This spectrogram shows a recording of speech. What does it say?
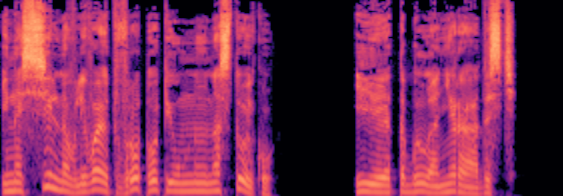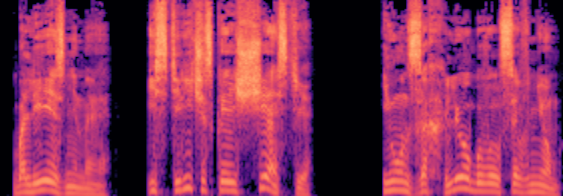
и насильно вливают в рот опиумную настойку. И это была не радость, болезненное, истерическое счастье. И он захлебывался в нем,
